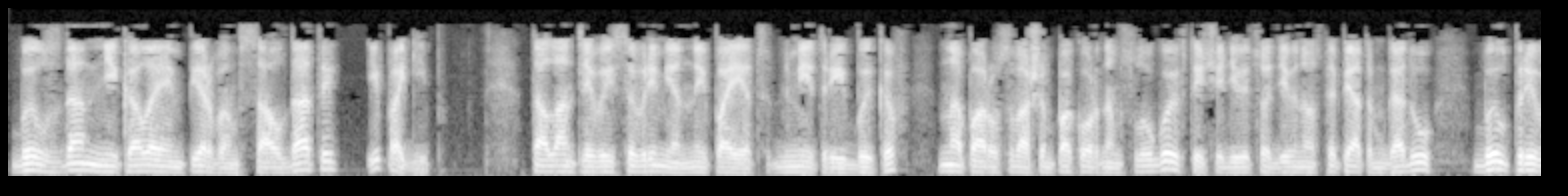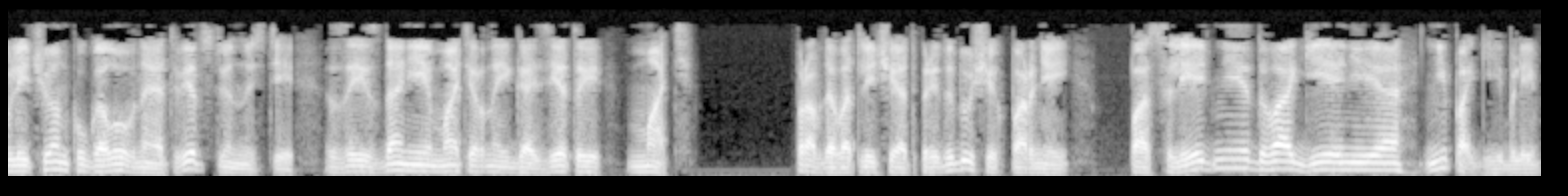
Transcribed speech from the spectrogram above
был сдан Николаем I в солдаты и погиб. Талантливый современный поэт Дмитрий Быков на пару с вашим покорным слугой в 1995 году был привлечен к уголовной ответственности за издание матерной газеты Мать. Правда, в отличие от предыдущих парней, последние два гения не погибли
